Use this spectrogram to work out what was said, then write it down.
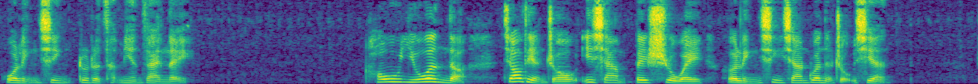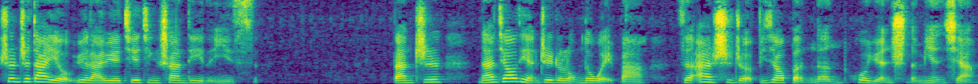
或灵性各个层面在内。毫无疑问的，焦点轴一向被视为和灵性相关的轴线。甚至带有越来越接近上帝的意思。反之，南焦点这个龙的尾巴，则暗示着比较本能或原始的面相。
